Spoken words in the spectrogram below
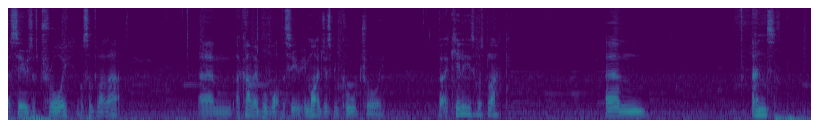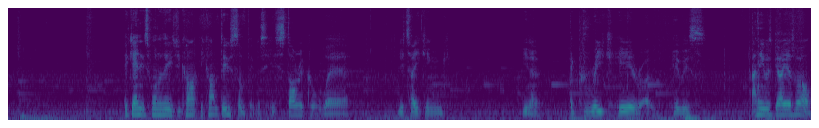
a series of Troy or something like that. Um, I can't remember what the series. It might have just been called Troy, but Achilles was black. Um, and again, it's one of these you can't you can't do something that's historical where you're taking, you know, a Greek hero who is, and he was gay as well.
